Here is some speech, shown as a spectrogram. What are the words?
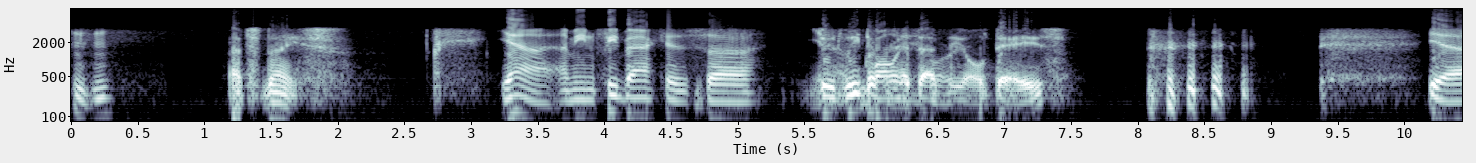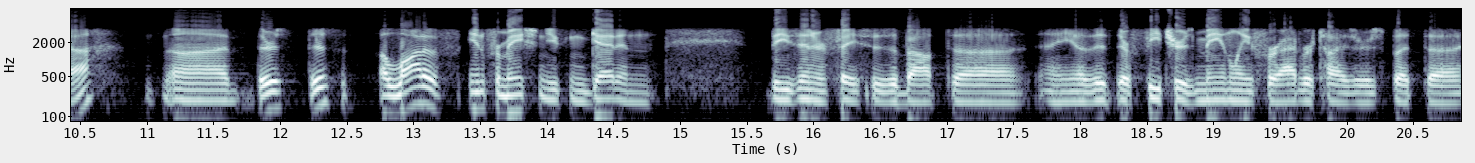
hmm That's nice. Yeah, I mean feedback is. Uh, you Dude, know, we never had that in the old days. yeah, uh, there's there's a lot of information you can get in these interfaces about uh, you know they're features mainly for advertisers, but uh,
